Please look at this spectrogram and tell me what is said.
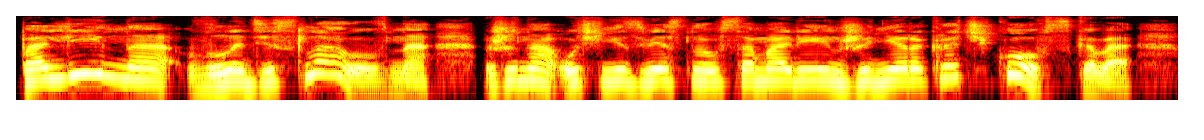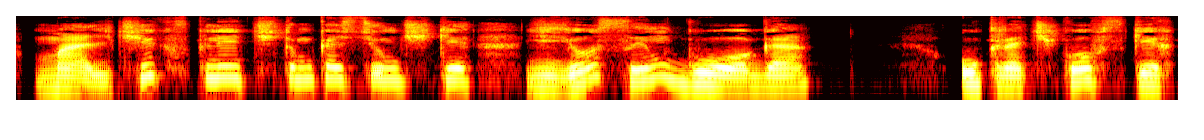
Полина Владиславовна, жена очень известного в Самаре инженера Крачковского, мальчик в клетчатом костюмчике, ее сын Гога. У Крачковских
